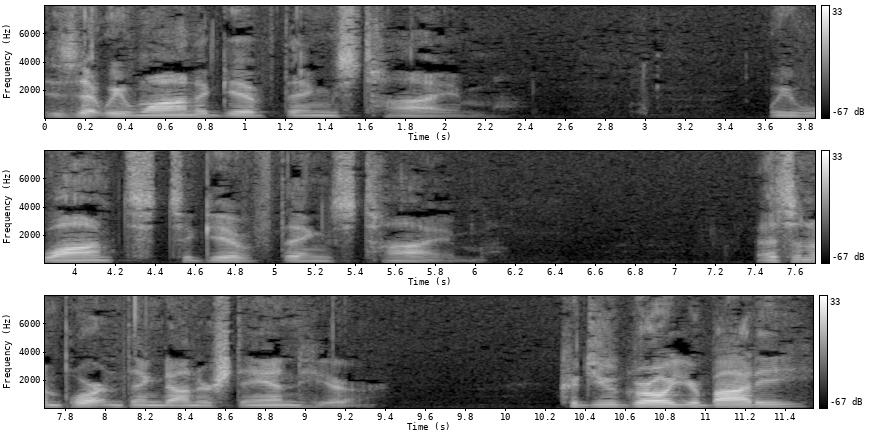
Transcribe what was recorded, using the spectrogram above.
is that we want to give things time. We want to give things time. That's an important thing to understand here. Could you grow your body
